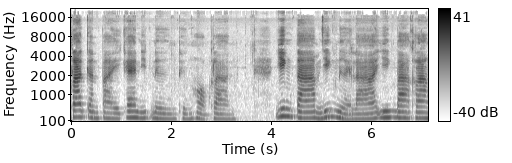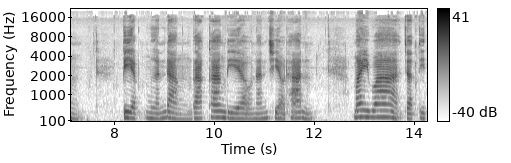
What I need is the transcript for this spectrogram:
คลาดกันไปแค่นิดหนึ่งถึงหอบคลาน ยิ่งตามยิ่งเหนื่อยล้ายิ่งบ้าคลั่ง เปรียบเหมือนดั่งรักข้างเดียวนั้นเชียวท่าน ไม่ว่าจะติด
